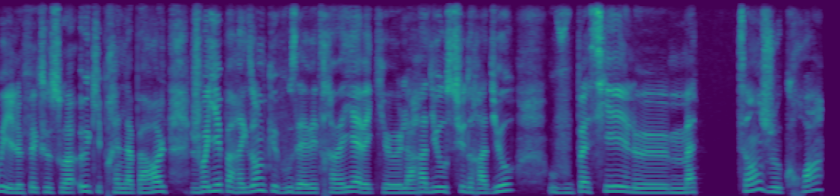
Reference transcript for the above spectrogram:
Oui, le fait que ce soit eux qui prennent la parole. Je voyais par exemple que vous avez travaillé avec euh, la radio Sud Radio, où vous passiez le matin, je crois.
